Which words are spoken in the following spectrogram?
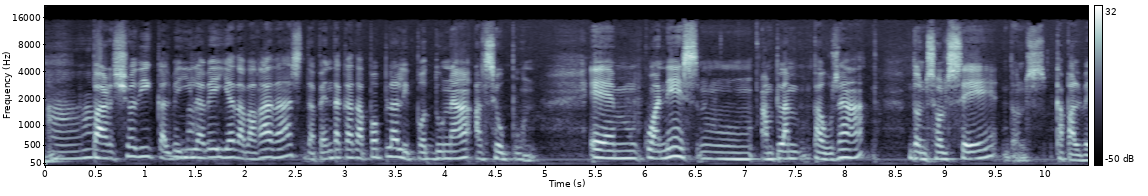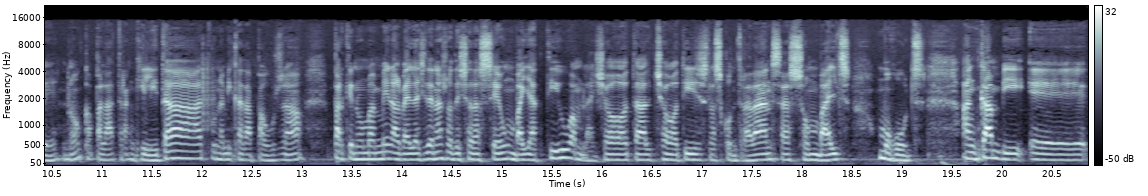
Ah. per això dic que el vell i la vella, de vegades, depèn de cada poble, li pot donar el seu punt. Eh, quan és mm, en plan pausat, doncs sol ser doncs, cap al bé, no? cap a la tranquil·litat, una mica de pausar, perquè normalment el ball de gitanes no deixa de ser un ball actiu amb la jota, el xotis, les contradanses, són balls moguts. En canvi, eh,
